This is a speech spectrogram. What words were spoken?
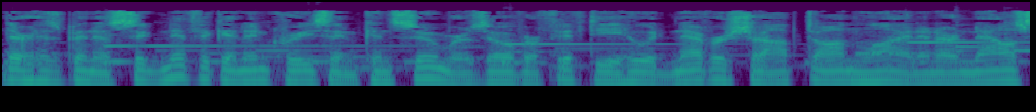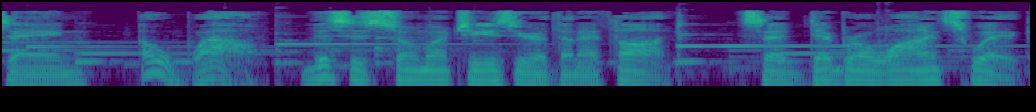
There has been a significant increase in consumers over 50 who had never shopped online and are now saying, Oh wow, this is so much easier than I thought, said Deborah Weinswig,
